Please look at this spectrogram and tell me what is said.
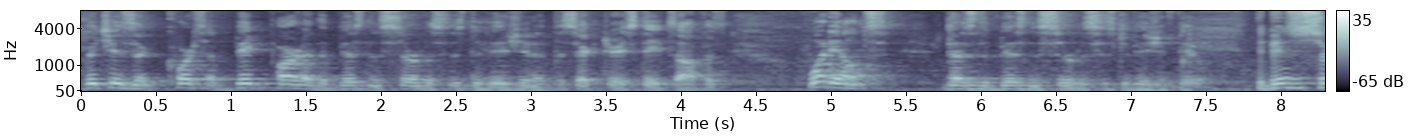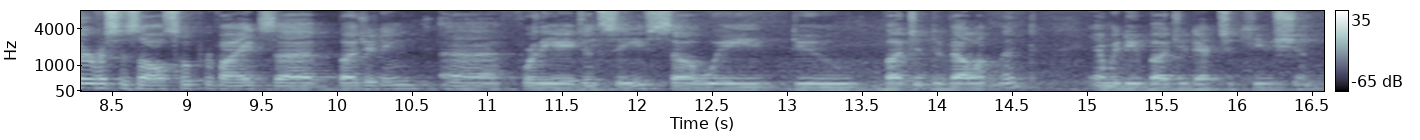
which is of course a big part of the business services division at the Secretary of State's office. What else does the business services division do? The business services also provides uh, budgeting uh, for the agency, so we do budget development and we do budget execution.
